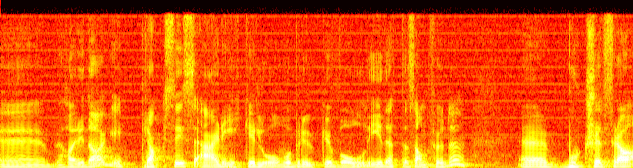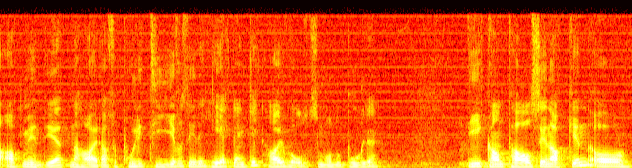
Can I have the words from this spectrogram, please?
eh, har i dag. I praksis er det ikke lov å bruke vold i dette samfunnet. Eh, bortsett fra at myndighetene har altså Politiet for å si det helt enkelt, har voldsmonopolet. De kan ta oss i nakken og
